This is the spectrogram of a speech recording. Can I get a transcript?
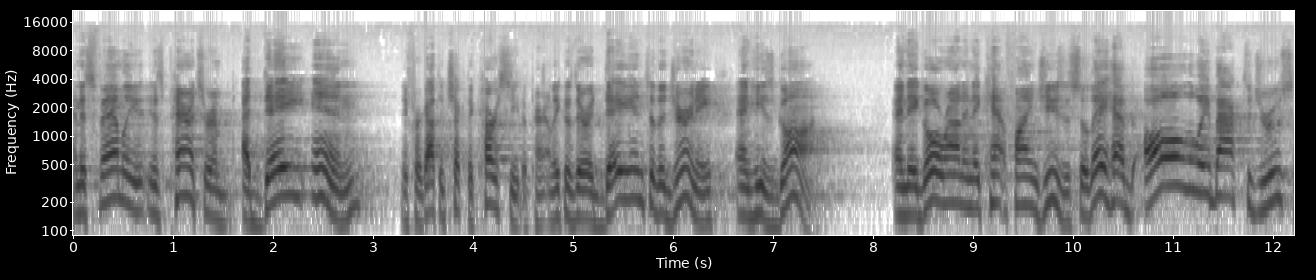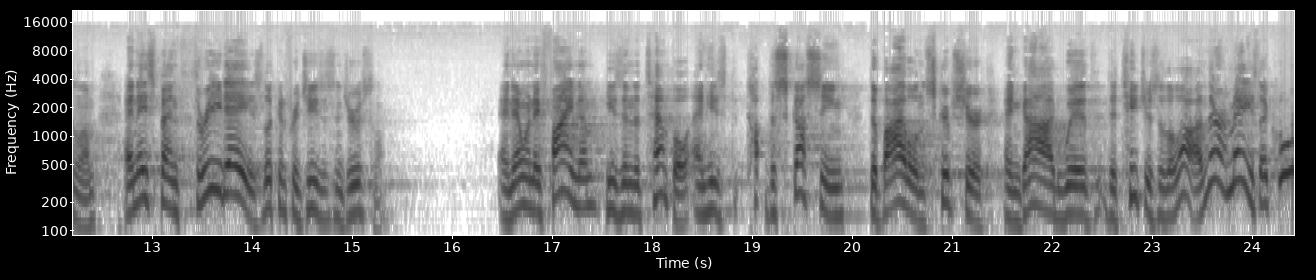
And his family, his parents are a day in. They forgot to check the car seat apparently because they're a day into the journey and he's gone. And they go around and they can't find Jesus. So they head all the way back to Jerusalem and they spend three days looking for Jesus in Jerusalem. And then when they find him, he's in the temple and he's t- discussing the Bible and Scripture and God with the teachers of the law. And they're amazed, like, who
